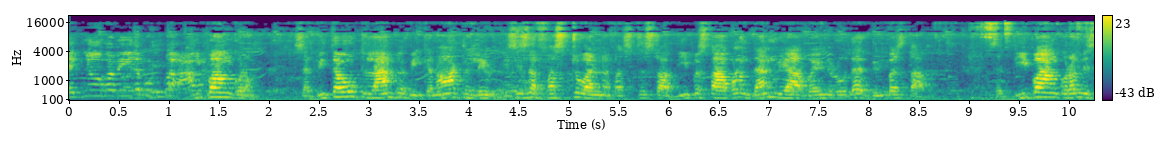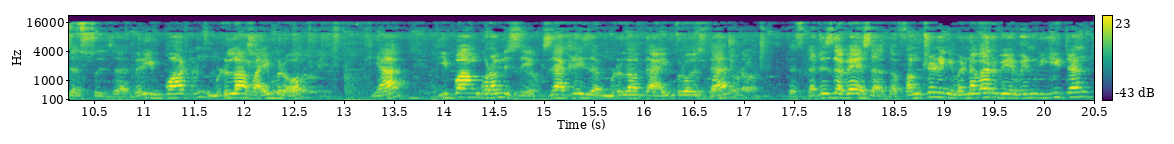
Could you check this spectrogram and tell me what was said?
यज्ञोपवीतपुष्प दीपाङ्कुरम् So without lamp we cannot live. This is the first one, first stop. Deepa Deepastapanam, then we are going to do the Bimba Bimbastapanam. So Deepankuram is a, is a very important middle of eyebrow. Yeah, Deepankuram is exactly the middle of the eyebrow is there. That's, that is the way, sir. The functioning, whenever we, when we eat and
